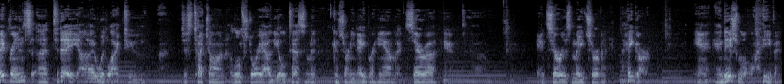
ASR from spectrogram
Hey, friends. Uh, today I would like to just touch on a little story out of the Old Testament concerning Abraham and Sarah and uh, and Sarah's maidservant Hagar and, and Ishmael. Even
